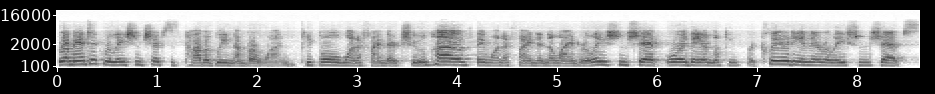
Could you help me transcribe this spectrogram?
romantic relationships is probably number one. People want to find their true love, they want to find an aligned relationship, or they are looking for clarity in their relationships.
